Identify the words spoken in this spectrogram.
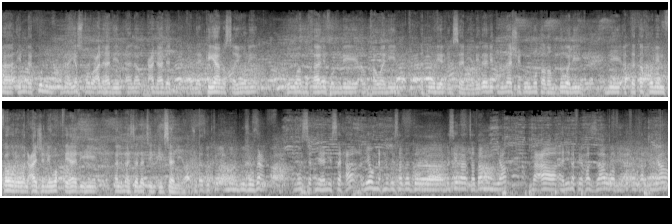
فإن كل ما يصدر عن هذه الآلة عن هذا الكيان الصهيوني هو مخالف للقوانين الدولية الإنسانية. لذلك نناشد المنتظم الدولي للتدخل الفوري والعاجل لوقف هذه المهزلة الإنسانية. الدكتور أمين بوزوبع منسق مهني الصحة. اليوم نحن بصدد مسيرة تضامنية مع أهلنا في غزة وفي الضفة الغربية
